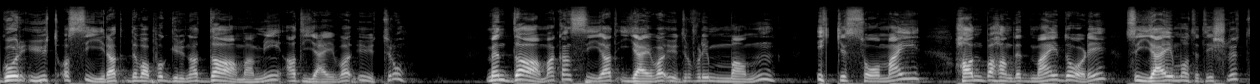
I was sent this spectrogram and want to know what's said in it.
går ut og sier at det var pga. dama mi at jeg var utro. Men dama kan si at jeg var utro fordi mannen ikke så meg. Han behandlet meg dårlig, så jeg måtte til slutt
